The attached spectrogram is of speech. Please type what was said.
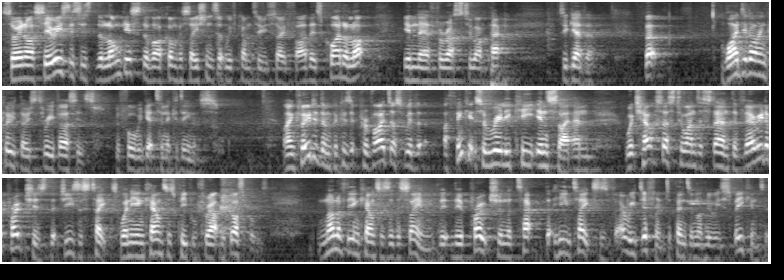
So, in our series, this is the longest of our conversations that we've come to so far. There's quite a lot in there for us to unpack together. But why did I include those three verses before we get to Nicodemus? I included them because it provides us with, I think it's a really key insight and which helps us to understand the varied approaches that Jesus takes when he encounters people throughout the Gospels. None of the encounters are the same. The, the approach and the tact that he takes is very different depending on who he's speaking to.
